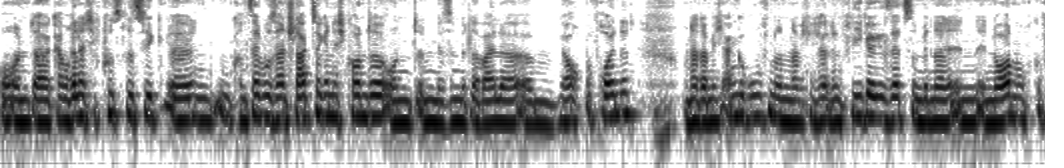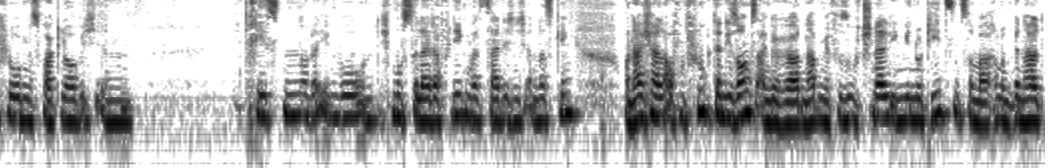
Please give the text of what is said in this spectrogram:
Und da äh, kam relativ kurzfristig äh, ein Konzert, wo sein Schlagzeuger nicht konnte. Und ähm, wir sind mittlerweile ähm, ja auch befreundet. Mhm. Und hat er mich angerufen und dann habe ich mich halt in den Flieger gesetzt und bin dann in, in Norden hochgeflogen. Das war, glaube ich, in Dresden oder irgendwo und ich musste leider fliegen, weil es zeitlich nicht anders ging. Und habe ich halt auf dem Flug dann die Songs angehört und habe mir versucht, schnell irgendwie Notizen zu machen und bin halt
